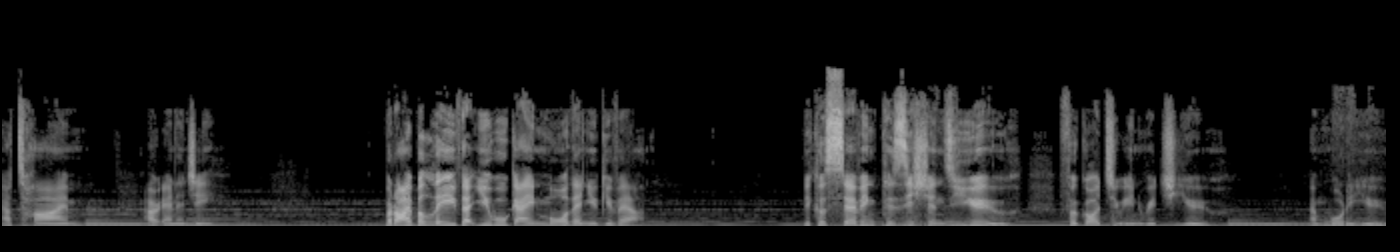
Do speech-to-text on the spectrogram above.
our time, our energy. But I believe that you will gain more than you give out because serving positions you for God to enrich you and water you.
